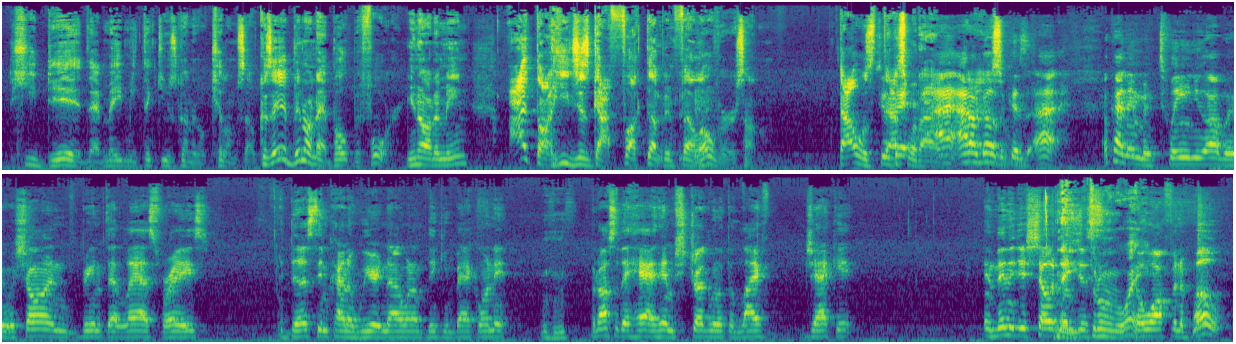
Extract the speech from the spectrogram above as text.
he did that made me think he was going to go kill himself because they had been on that boat before. You know what I mean? I thought he just got fucked up and fell over or something. That was Dude, that's that- what I. I, I don't know assumed. because I I'm kind of in between you all. When, with Sean bringing up that last phrase, it does seem kind of weird now when I'm thinking back on it. Mm-hmm. But also they had him struggling with the life jacket, and then it just showed Then they just threw him away. go off in a boat.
